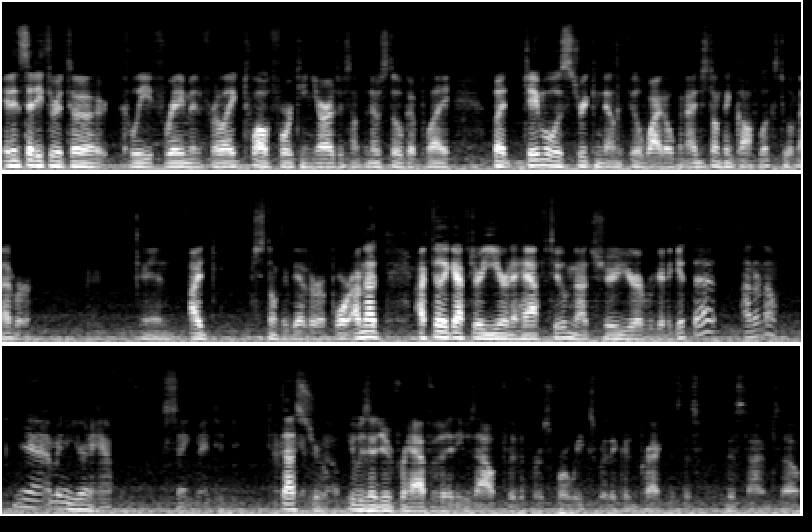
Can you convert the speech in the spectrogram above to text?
and instead he threw it to Kalif Raymond for like 12, 14 yards or something. It was still a good play, but Jamal was streaking down the field wide open. I just don't think Goff looks to him ever, and I just don't think they have the rapport. I'm not. I feel like after a year and a half too, I'm not sure you're ever going to get that. I don't know. Yeah, I mean, a year and a half segmented. That's true. though. He was injured for half of it. He was out for the first four weeks where they couldn't practice this this time. So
